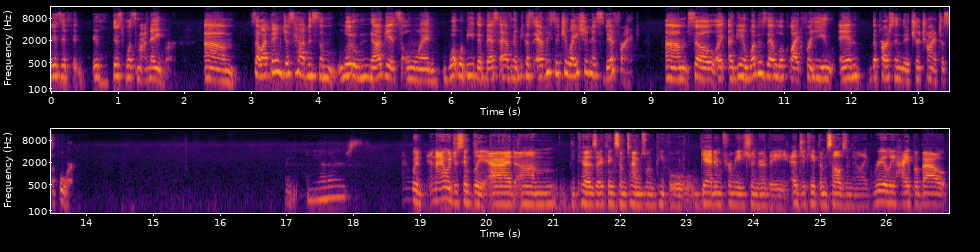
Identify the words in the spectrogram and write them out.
as if if this was my neighbor? Um so i think just having some little nuggets on what would be the best avenue because every situation is different um so again what does that look like for you and the person that you're trying to support Great. Any others? I would, and I would just simply add, um, because I think sometimes when people get information or they educate themselves and they're like really hype about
